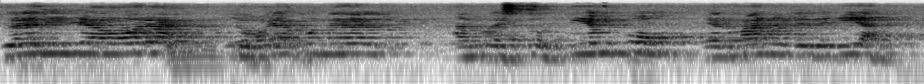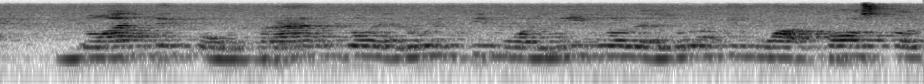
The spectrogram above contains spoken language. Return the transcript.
Yo le diría ahora, lo voy a poner a nuestro tiempo, hermano, le diría, no ande comprando el último libro del último apóstol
